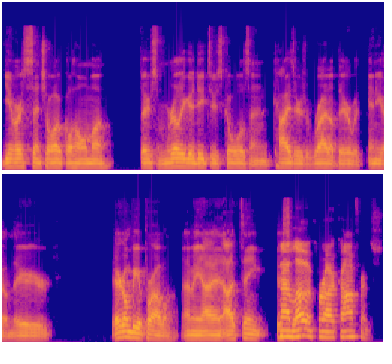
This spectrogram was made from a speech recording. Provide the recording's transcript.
University of Central Oklahoma. There's some really good D2 schools, and Keiser's right up there with any of them. They're they're going to be a problem. I mean, I I think, and I love it for our conference.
